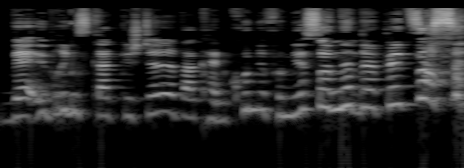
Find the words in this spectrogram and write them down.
wer übrigens gerade gestellt hat, war kein Kunde von mir, sondern der Pizzaservice.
